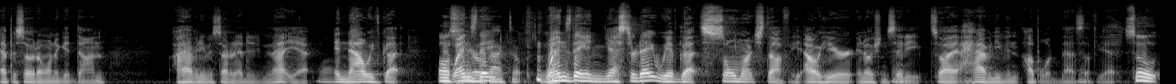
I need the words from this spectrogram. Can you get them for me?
episode I want to get done. I haven't even started editing that yet, and now we've got. Oh, Wednesday. Wednesday and yesterday, we have got so much stuff out here in Ocean City. So I haven't even uploaded that stuff yet. So,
